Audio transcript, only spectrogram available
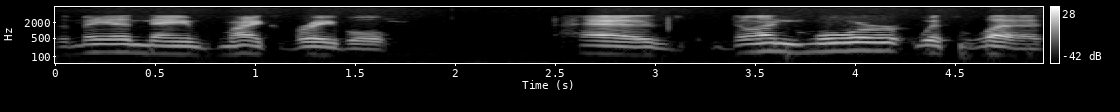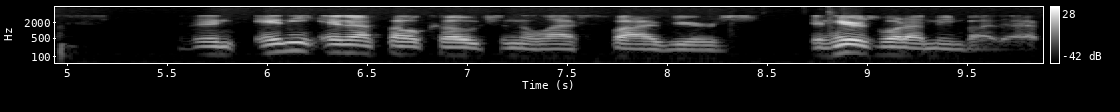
the man named Mike Vrabel, has done more with less than any NFL coach in the last five years. And here's what I mean by that.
